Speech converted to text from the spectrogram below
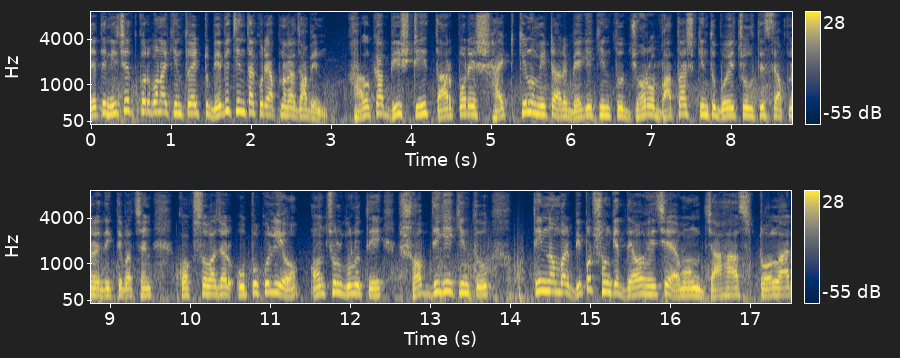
যেতে নিষেধ করব না, কিন্তু একটু ভেবে চিন্তা করে আপনারা যাবেন। হালকা বৃষ্টি, তারপরে ষাট কিলোমিটার বেগে কিন্তু জড়ো বাতাস কিন্তু বয়ে চলতেছে। আপনারা দেখতে পাচ্ছেন, কক্সবাজার উপকূলীয় অঞ্চলগুলোতে সব দিকেই কিন্তু তিন নম্বর বিপদ সংকেত দেওয়া হয়েছে এবং জাহাজ, ট্রলার,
